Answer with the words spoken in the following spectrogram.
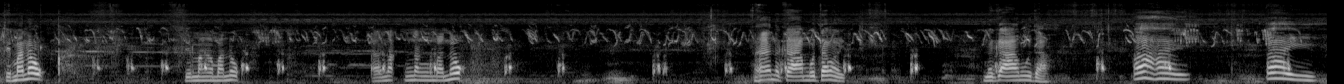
Si manok. Si mga manok. Anak ng manok. Ah, nagkaamod ako. Nag-aamo daw. Ay! Ay!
